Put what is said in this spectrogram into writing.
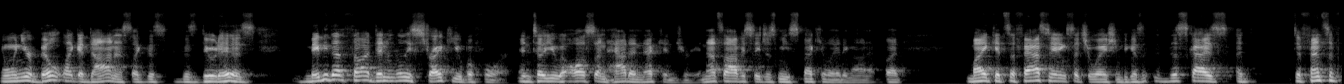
And when you're built like adonis like this this dude is maybe that thought didn't really strike you before until you all of a sudden had a neck injury. And that's obviously just me speculating on it. But mike it's a fascinating situation because this guy's a defensive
